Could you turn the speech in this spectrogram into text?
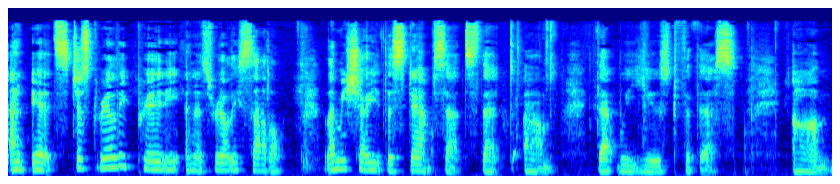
and it's just really pretty and it's really subtle. Let me show you the stamp sets that um, that we used for this. Um,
